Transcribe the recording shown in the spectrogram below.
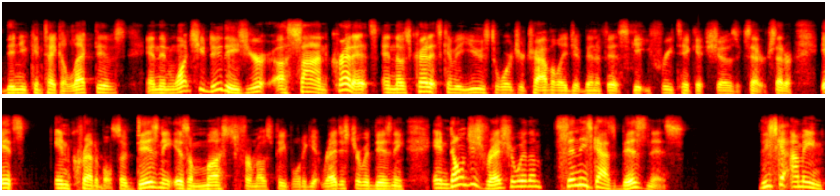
then you can take electives, and then once you do these, you're assigned credits, and those credits can be used towards your travel agent benefits, get you free tickets, shows, etc., etc. It's incredible. So Disney is a must for most people to get registered with Disney, and don't just register with them. Send these guys business. These guys, I mean,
